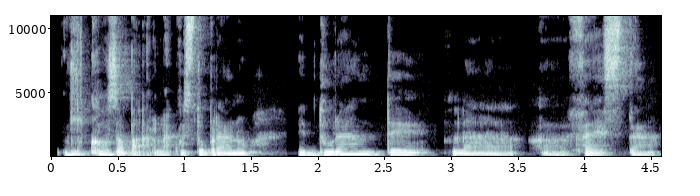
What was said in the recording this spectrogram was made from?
di cosa parla questo brano? E durante la uh, festa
